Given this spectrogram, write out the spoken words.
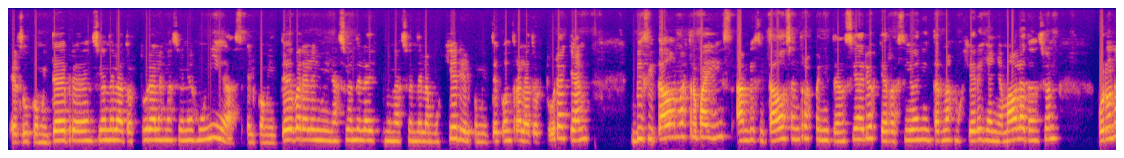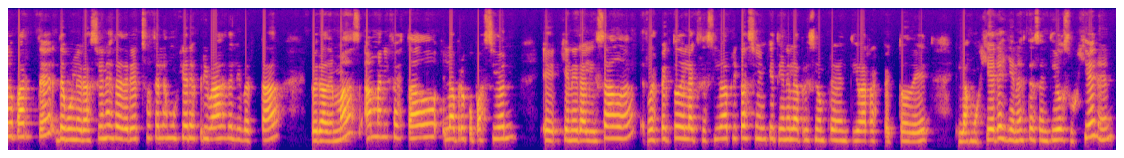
el Subcomité de Prevención de la Tortura de las Naciones Unidas, el Comité para la Eliminación de la Discriminación de la Mujer y el Comité contra la Tortura, que han visitado nuestro país, han visitado centros penitenciarios que reciben internas mujeres y han llamado la atención, por una parte, de vulneraciones de derechos de las mujeres privadas de libertad, pero además han manifestado la preocupación eh, generalizada respecto de la excesiva aplicación que tiene la prisión preventiva respecto de las mujeres y en este sentido sugieren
